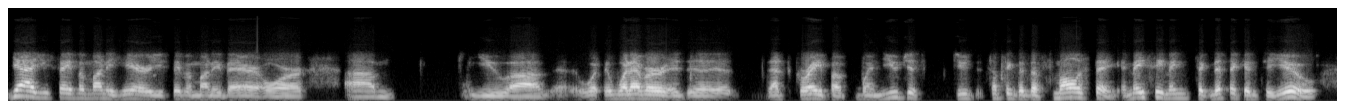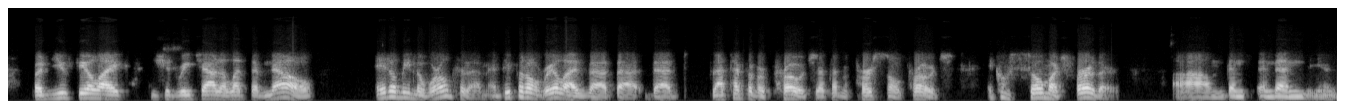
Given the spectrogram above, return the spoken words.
Yeah, you save the money here, you save the money there, or um, you, uh, whatever, it, uh, that's great. But when you just do something that the smallest thing. It may seem insignificant to you, but you feel like you should reach out and let them know. It'll mean the world to them, and people don't realize that that that that type of approach, that type of personal approach, it goes so much further um, than and then you know,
